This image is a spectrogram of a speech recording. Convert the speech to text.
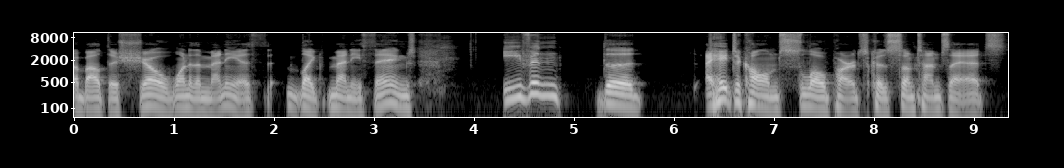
about this show. One of the many, like many things, even the, I hate to call them slow parts because sometimes that's,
